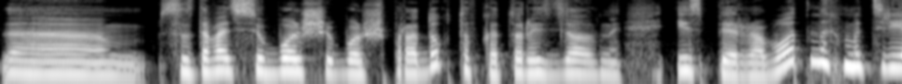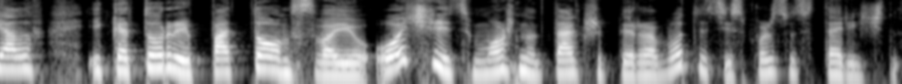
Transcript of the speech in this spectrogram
э, создавать все больше и больше продуктов, которые сделаны из переработанных материалов и которые потом, в свою очередь, можно также переработать и использовать вторично.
